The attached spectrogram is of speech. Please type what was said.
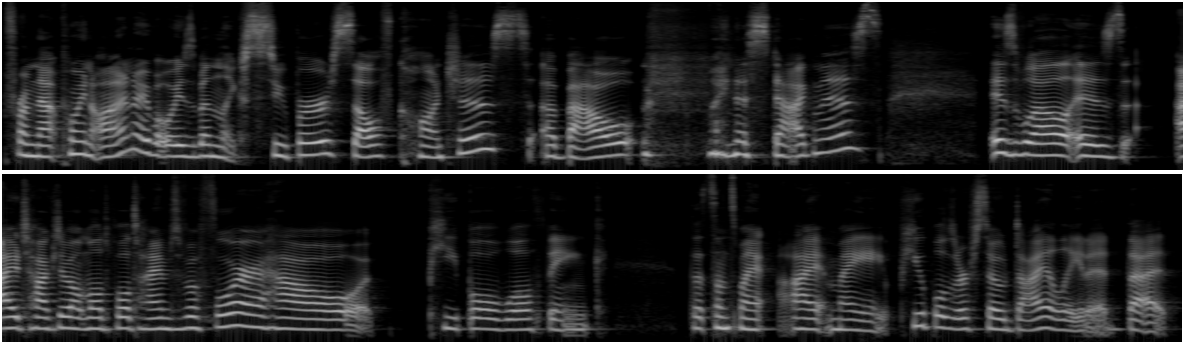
from that point on, I've always been like super self conscious about my nystagmus, as well as I talked about multiple times before how people will think that since my my pupils are so dilated that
